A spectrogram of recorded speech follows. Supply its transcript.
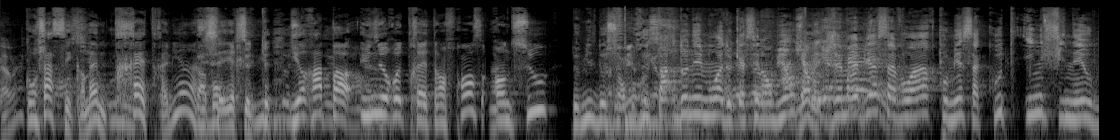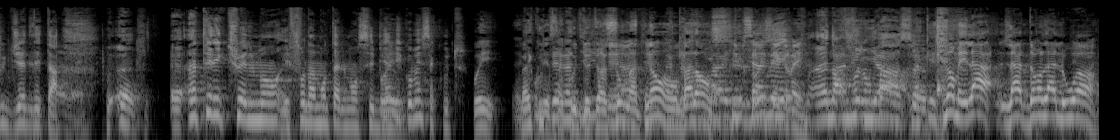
Ah ouais. qu'on Ça, c'est quand même très très bien. Bah bon, C'est-à-dire que c'est t- 1200 il n'y aura pas euros, une retraite en France en dessous. de 1200 brut. Pardonnez-moi de casser l'ambiance, mais- j'aimerais bien savoir combien ça coûte in fine au budget de l'État. Euh, euh, intellectuellement et fondamentalement, c'est bien, Oui. mais combien ça coûte? Oui. Bah, écoutez, ça coûte de toute façon c'est- maintenant on balance. Oui, mais- euh, non, milliard, pas ce- Non mais là, là dans la loi,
